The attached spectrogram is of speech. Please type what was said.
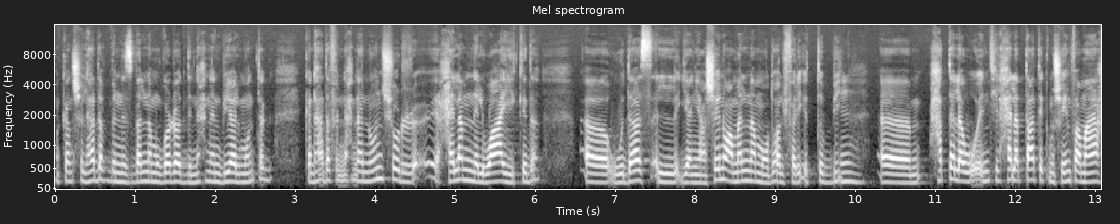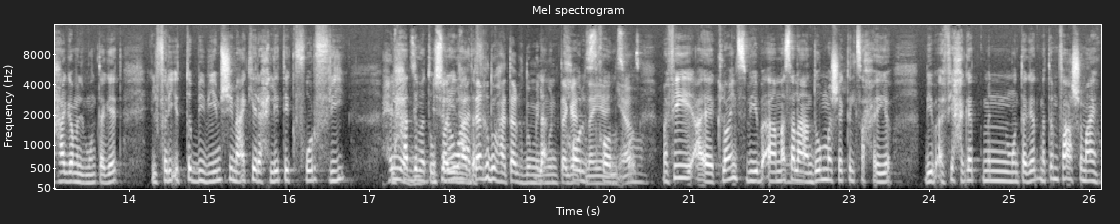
ما كانش الهدف بالنسبة لنا مجرد إن إحنا نبيع المنتج كان هدف إن إحنا ننشر حالة من الوعي كده. آه وده يعني عشانه عملنا موضوع الفريق الطبي. آه حتى لو انت الحالة بتاعتك مش هينفع معاها حاجة من المنتجات الفريق الطبي بيمشي معاكي رحلتك for free حلوة لحد. ما مش توصلي لهدفك هتاخده هتاخده من لا منتجاتنا خالص يعني خالص آه. خالص. ما في clients بيبقى مثلا عندهم مشاكل صحية بيبقى في حاجات من منتجات ما تنفعش معاهم.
